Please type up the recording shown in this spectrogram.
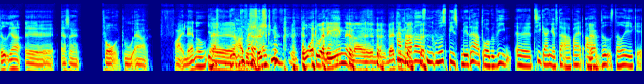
ved jeg, øh, altså, hvor du er fra i landet. Ja, øh, jamen, har du søskende? Bor du alene? Eller øh, hvad har din... bare været sådan ude og spise middag og drukket vin øh, 10 gange efter arbejde, og Ja. ved stadig ikke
